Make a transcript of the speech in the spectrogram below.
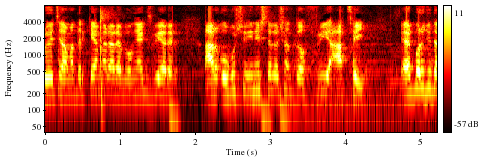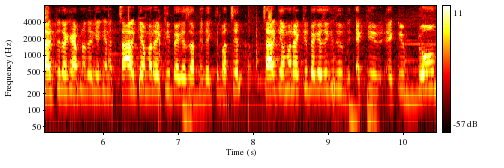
রয়েছে আমাদের ক্যামেরার এবং এক্সবিআর এর। আর অবশ্যই ইনস্টলেশন তো ফ্রি আছেই। এরপরে যদি আরেকটা দেখে আপনাদেরকে, এখানে চার ক্যামেরা একটি প্যাকেজ আপনি দেখতে পাচ্ছেন। চার ক্যামেরা একটি প্যাকেজে কিন্তু একটি একটি ডোম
